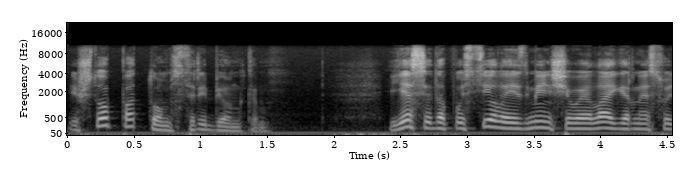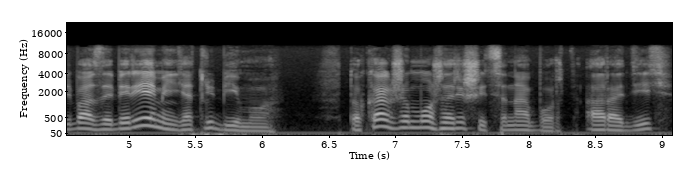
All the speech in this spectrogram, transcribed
И что потом с ребенком? Если допустила изменчивая лагерная судьба забеременеть от любимого, то как же можно решиться на аборт? А родить?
